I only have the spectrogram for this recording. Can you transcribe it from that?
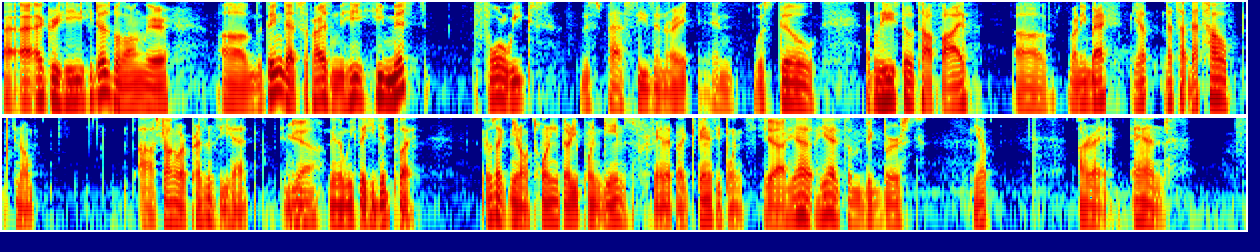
I, I agree. He he does belong there. Um, the thing that surprised me, he he missed four weeks this past season, right? And was still, I believe he's still top five uh, running back. Yep, that's how that's how you know uh, strong of a presence he had in, Yeah. in the week that he did play. It was like you know 20, 30 point games for fan- like fantasy points. Yeah, he had he had some big bursts. Yep. All right, and f-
